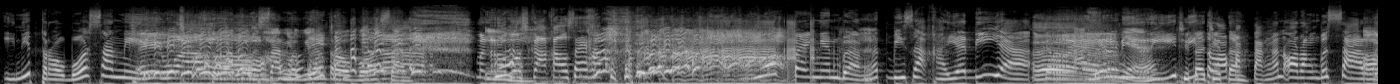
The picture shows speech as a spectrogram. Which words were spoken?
ini terobosan nih. Eh, wow. Terobosan lo bilang terobosan. Menerobos ke akal sehat. gue pengen banget bisa kayak dia. Keren. Akhirnya, Berdiri di cita-cita. telapak tangan orang besar. Wah,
